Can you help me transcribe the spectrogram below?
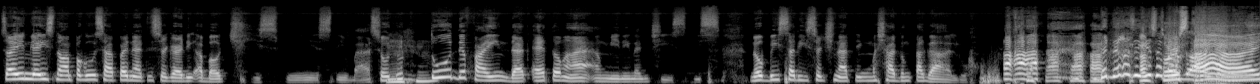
So, ayun guys, no, ang pag-uusapan natin is regarding about chismis, di ba? So, to, Mhm. to define that, eto nga ang meaning ng chismis. No, based sa research nating masyadong Tagalog. Ganda kasi Ang sa source Tagalog. ay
